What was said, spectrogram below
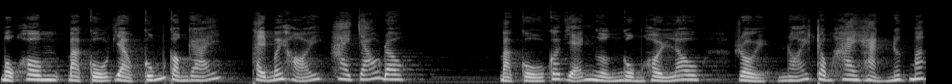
Một hôm bà cụ vào cúng con gái, thầy mới hỏi hai cháu đâu. Bà cụ có vẻ ngượng ngùng hồi lâu rồi nói trong hai hàng nước mắt.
